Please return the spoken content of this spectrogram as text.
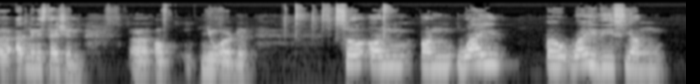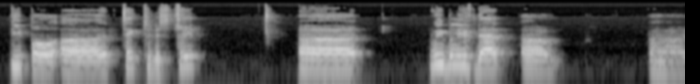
administration of New Order. So on on why why these young people take to the street uh, we believe that um, uh,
